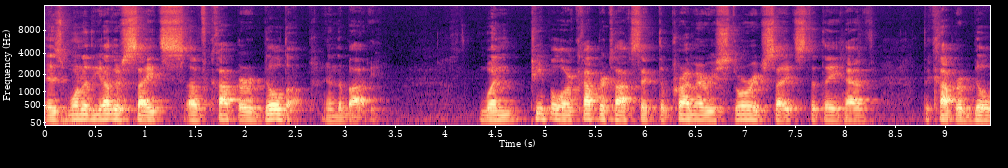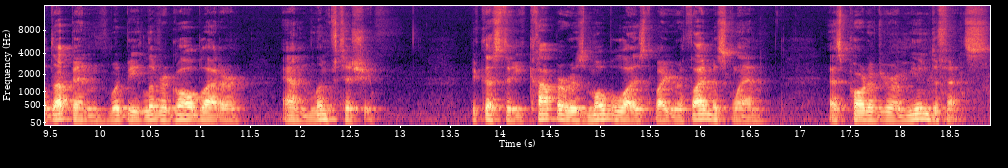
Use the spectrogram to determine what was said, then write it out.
is one of the other sites of copper buildup in the body when people are copper toxic, the primary storage sites that they have the copper build up in would be liver, gallbladder, and lymph tissue. Because the copper is mobilized by your thymus gland as part of your immune defense.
